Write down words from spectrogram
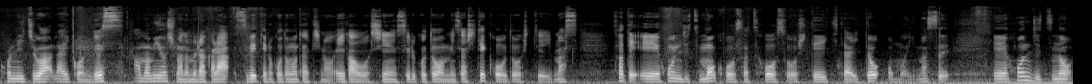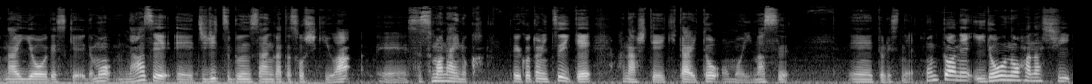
こんにちは、ライコンです。奄美大島の村からすべての子供たちの笑顔を支援することを目指して行動しています。さて、えー、本日も考察放送していきたいと思います。えー、本日の内容ですけれども、なぜ、えー、自立分散型組織は、え進まないのかということについて話していきたいと思います。えっ、ー、とですね、本当はね、移動の話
